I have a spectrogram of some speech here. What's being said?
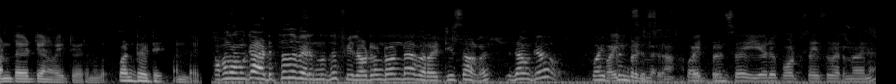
വൺ തേർട്ടി ആണ് റേറ്റ് വരുന്നത്. വൺ തേർട്ടി വൺ അപ്പൊ നമുക്ക് അടുത്തത് വരുന്നത് ഫിലോഡൻഡ്രോന്റെ വെറൈറ്റീസ് ആണ്. ഇത് നമുക്ക് വൈറ്റ് പ്രിൻസ് വൈറ്റ് പ്രിൻസ് ഈ ഒരു പോട്ട് സൈസ് വരുന്നതിന്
